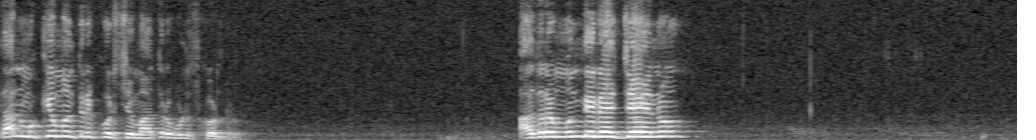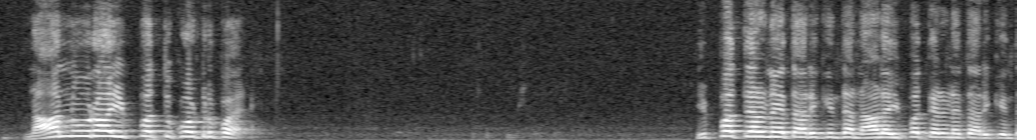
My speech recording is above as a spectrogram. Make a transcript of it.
ತಾನು ಮುಖ್ಯಮಂತ್ರಿ ಕುರ್ಚಿ ಮಾತ್ರ ಉಳಿಸ್ಕೊಂಡ್ರು. ಅದರ ಮುಂದಿನ ಹೆಜ್ಜೆ ಏನು? ನಾನ್ನೂರ ಇಪ್ಪತ್ತು ಕೋಟಿ ರೂಪಾಯಿ. ಇಪ್ಪತ್ತೆರಡನೇ ತಾರೀಕಿಂದ, ನಾಳೆ ಇಪ್ಪತ್ತೆರಡನೇ ತಾರೀಕಿಂದ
